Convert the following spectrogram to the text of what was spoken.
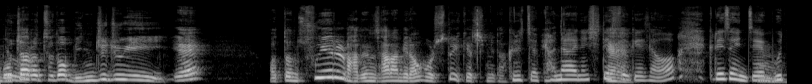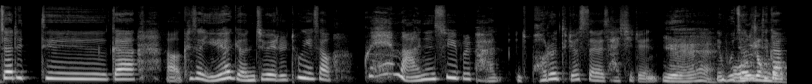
모차르트도 민주주의의 어떤 수혜를 받은 사람이라고 볼 수도 있겠습니다. 그렇죠. 변화하는 시대 네. 속에서 그래서 이제 음. 모차르트가 어, 그래서 예약 연주회를 통해서 꽤 많은 수입을 받, 벌어들였어요, 사실은. 예. 모차르트가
